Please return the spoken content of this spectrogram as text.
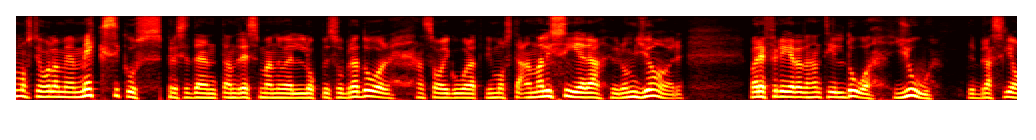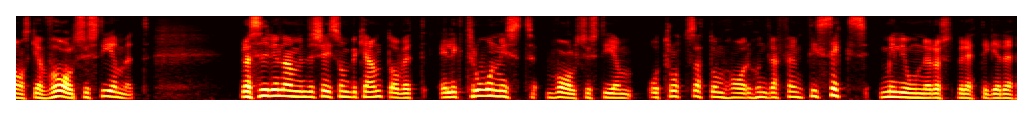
måste jag hålla med Mexikos president Andrés Manuel López Obrador. Han sa igår att vi måste analysera hur de gör. Vad refererade han till då? Jo, det brasilianska valsystemet. Brasilien använder sig som bekant av ett elektroniskt valsystem och trots att de har 156 miljoner röstberättigade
